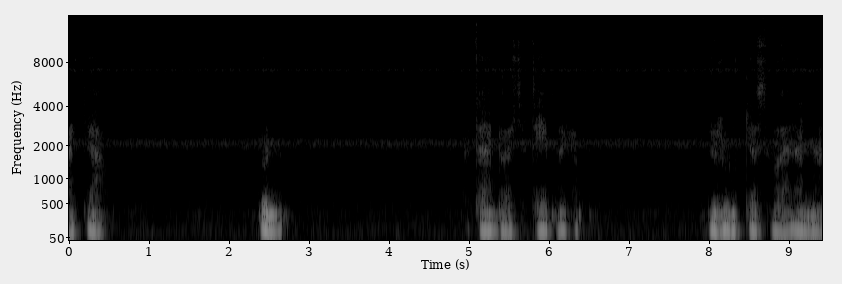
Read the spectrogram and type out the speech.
าเจ้ารุ่นประธานดอยสุเทพนะครับหรือรุ่นเจ้าสวล้านา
